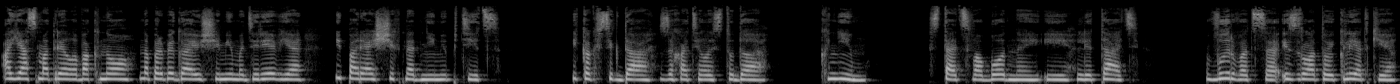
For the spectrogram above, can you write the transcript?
а я смотрела в окно на пробегающие мимо деревья и парящих над ними птиц. И, как всегда, захотелось туда, к ним, стать свободной и летать, вырваться из золотой клетки,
